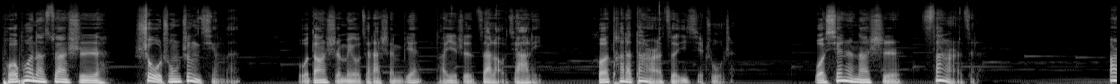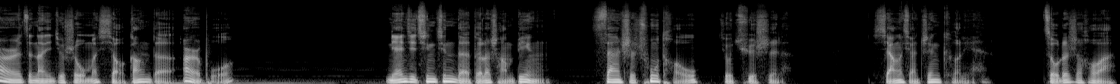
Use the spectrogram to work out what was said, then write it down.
婆婆呢，算是寿终正寝了。我当时没有在她身边，她一直在老家里，和他的大儿子一起住着。我先生呢是三儿子了，二儿子呢，也就是我们小刚的二伯，年纪轻轻的得了场病，三十出头就去世了。想想真可怜，走的时候啊，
